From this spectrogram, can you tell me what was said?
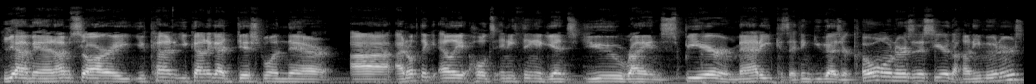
yeah, man, I'm sorry. You kind of you kind of got dished one there. Uh, I don't think Elliot holds anything against you, Ryan Spear, and Maddie, because I think you guys are co-owners this year, the honeymooners.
